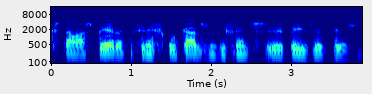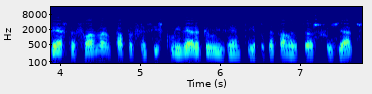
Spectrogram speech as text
que estão à espera de serem recolocados nos diferentes eh, países europeus. Desta forma, o Papa Francisco lidera pelo exemplo e a plataforma de refugiados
